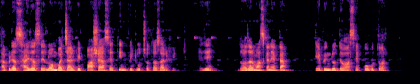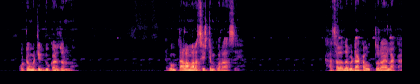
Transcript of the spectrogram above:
তারপরে সাইজ আছে লম্বায় চার ফিট পাশে আছে তিন ফিট উচ্চতা চার ফিট এই যে, দরজার মাঝখানে একটা ট্যাপিং ডোর দেওয়া আছে, কবুতর অটোমেটিক ঢোকার জন্য। এবং তালা মারা সিস্টেম করা আছে। খাঁচারা যাবে ঢাকা, উত্তরা এলাকা।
